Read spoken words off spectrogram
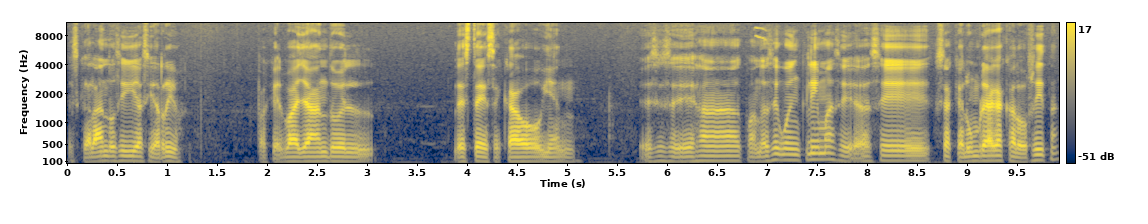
escalando así hacia arriba para que vaya dando el, este secado bien ese se deja, cuando hace buen clima, se hace, o sea, que el hombre haga calorcita,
